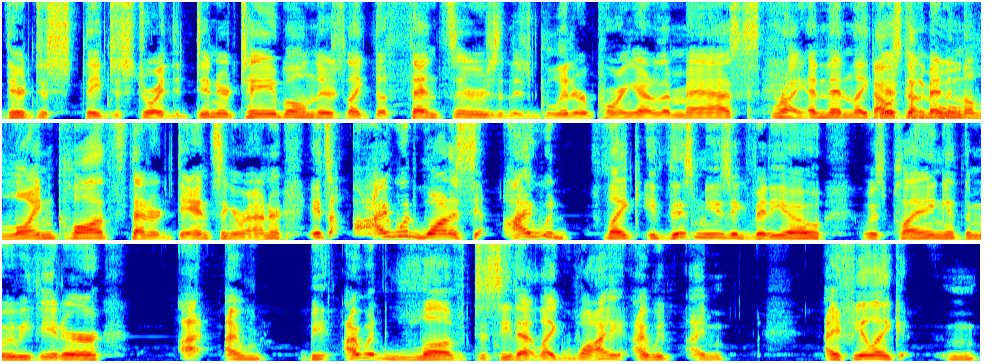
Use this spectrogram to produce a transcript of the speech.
they're just they destroy the dinner table and there's like the fencers and there's glitter pouring out of their masks. Right. And then like That there's the men in cool. the loincloths that are dancing around her. It's I would want to see I would like if this music video was playing at the movie theater, I I would be I would love to see that. Like why I would I'm I feel like m-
